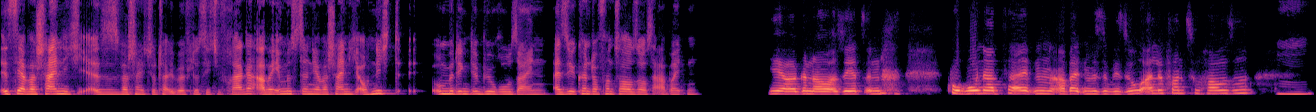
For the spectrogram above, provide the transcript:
ist ja wahrscheinlich, es ist wahrscheinlich total überflüssig die Frage, aber ihr müsst dann ja wahrscheinlich auch nicht unbedingt im Büro sein. Also ihr könnt auch von zu Hause aus arbeiten. Ja, genau. Also jetzt in Corona-Zeiten arbeiten wir sowieso alle von zu Hause, Mhm.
